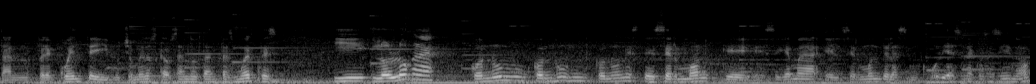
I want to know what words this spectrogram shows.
tan frecuente y mucho menos causando tantas muertes. Y lo logra con un, con un, con un este, sermón que se llama el sermón de las injurias, una cosa así, ¿no?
